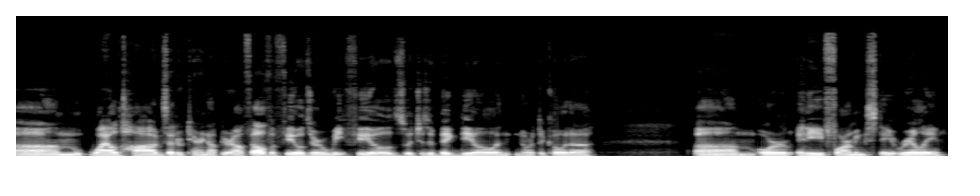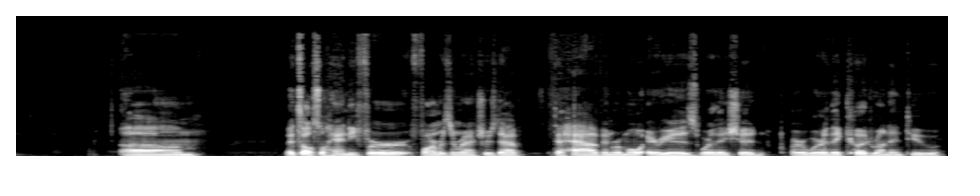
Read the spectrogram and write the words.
um, wild hogs that are tearing up your alfalfa fields or wheat fields, which is a big deal in North Dakota um, or any farming state really. Um, it's also handy for farmers and ranchers to have to have in remote areas where they should or where they could run into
